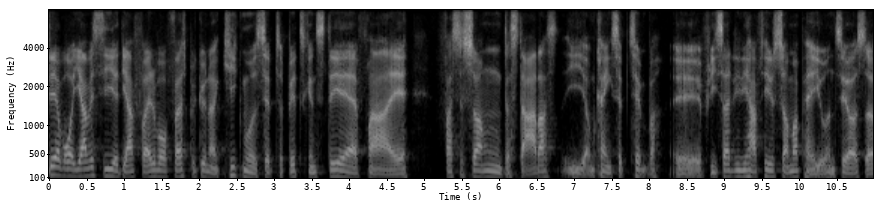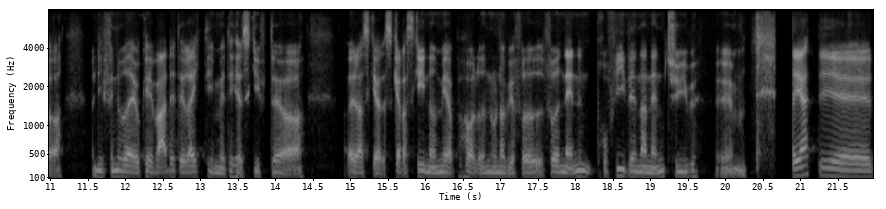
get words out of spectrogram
der, hvor jeg vil sige, at jeg for alvor først begynder at kigge mod Scepter Bitskins, det er fra, øh, fra sæsonen, der starter i omkring september. Øh, fordi så har de lige haft hele sommerperioden til os at, at lige finde ud af, okay, var det det rigtige med det her skifte, og eller skal, skal der ske noget mere på holdet nu, når vi har fået, fået en anden profil end en anden type. Øhm, så ja, det, øh,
